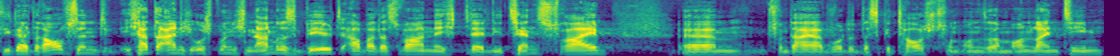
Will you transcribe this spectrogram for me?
die da drauf sind. Ich hatte eigentlich ursprünglich ein anderes Bild, aber das war nicht äh, lizenzfrei. Ähm, von daher wurde das getauscht von unserem Online-Team.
